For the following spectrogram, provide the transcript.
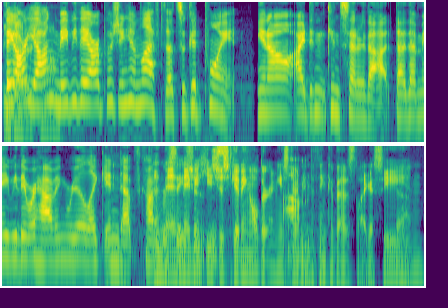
they are young. Tom. Maybe they are pushing him left. That's a good point. You know, I didn't consider that. That that maybe they were having real like in depth And, and conversations. maybe he's just getting older and he's starting Um, to think about his legacy yeah. and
